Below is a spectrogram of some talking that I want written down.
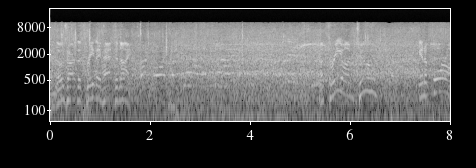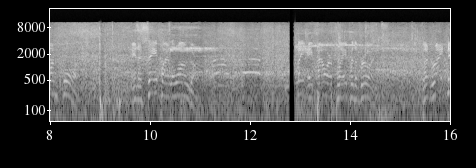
And those are the three they've had tonight. A three on two and a four on four. And a save by Luongo. A power play for the Bruins. But right now,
